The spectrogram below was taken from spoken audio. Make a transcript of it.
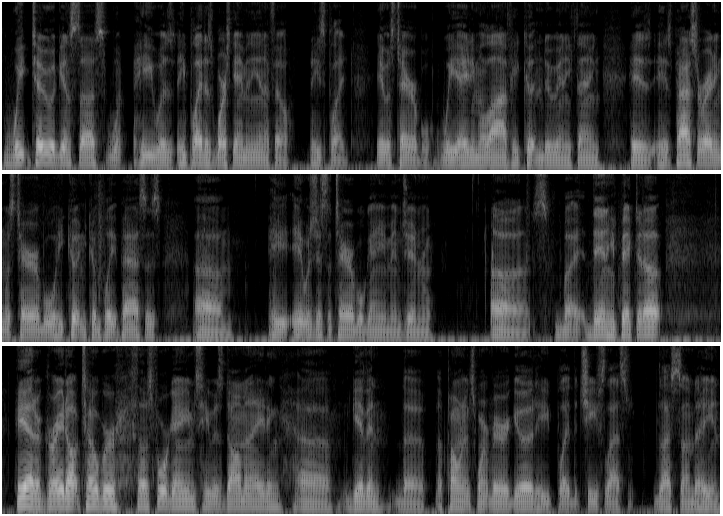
week two against us, he was he played his worst game in the NFL he's played. It was terrible. We ate him alive. He couldn't do anything. His his passer rating was terrible. He couldn't complete passes. Um, he it was just a terrible game in general. Uh, but then he picked it up. He had a great October. Those four games, he was dominating. Uh, given the opponents weren't very good, he played the Chiefs last last Sunday and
